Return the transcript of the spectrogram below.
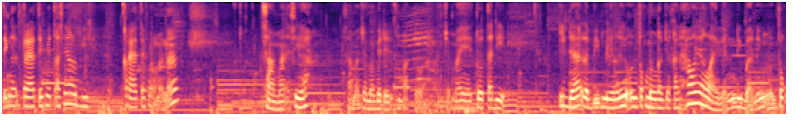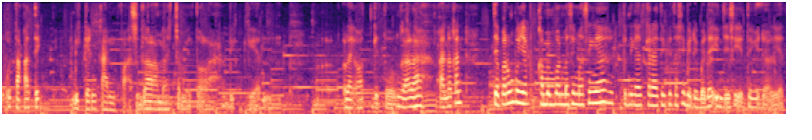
tingkat kreativitasnya lebih kreatif yang mana? Sama sih ya sama cuma beda di tempat doang. Cuma ya itu tadi Ida lebih milih untuk mengerjakan hal yang lain dibanding untuk utak atik bikin kanvas segala macam itulah bikin eh, layout gitu. Enggak lah karena kan tiap orang punya kemampuan masing-masing ya. Tingkat kreativitasnya beda-beda inti sih itu yang Ida lihat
